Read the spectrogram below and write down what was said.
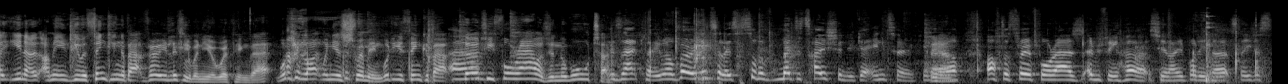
you know, I mean, you were thinking about very little when you were whipping that. What do you like when you're swimming? What do you think about Um, 34 hours in the water? Exactly. Well, very little. It's a sort of meditation you get into. You know, Yeah. after three or four hours, everything hurts. You know, your body hurts. So you just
